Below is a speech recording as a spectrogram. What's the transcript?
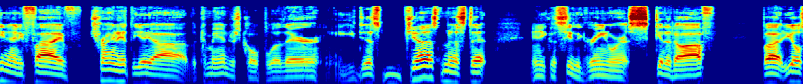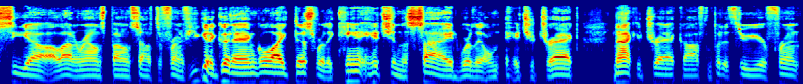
T95 trying to hit the uh, the commander's cupola there. He just just missed it, and you can see the green where it skidded off. But you'll see uh, a lot of rounds bounce off the front. If you get a good angle like this where they can't hit you in the side, where they'll hit your track, knock your track off, and put it through your front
